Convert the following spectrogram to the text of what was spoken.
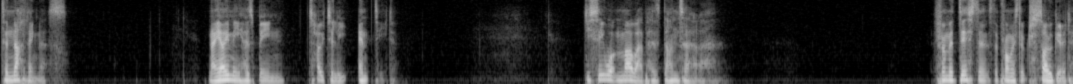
to nothingness. Naomi has been totally emptied. Do you see what Moab has done to her? From a distance, the promise looked so good.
